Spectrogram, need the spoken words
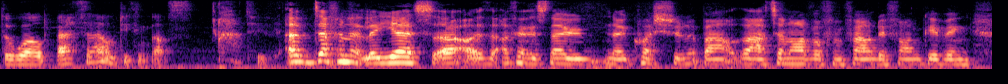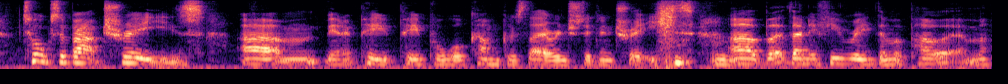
the world better, or do you think that's uh, definitely, yes. Uh, I, th- I, think there's no no question about that. And I've often found if I'm giving talks about trees, um, you know, pe- people will come because they are interested in trees. Mm. Uh, but then if you read them a poem,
